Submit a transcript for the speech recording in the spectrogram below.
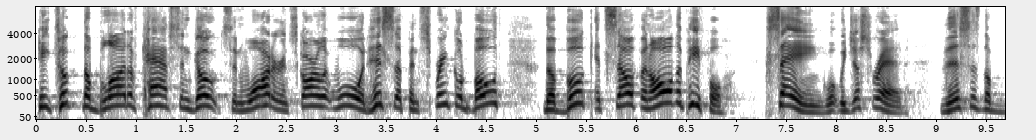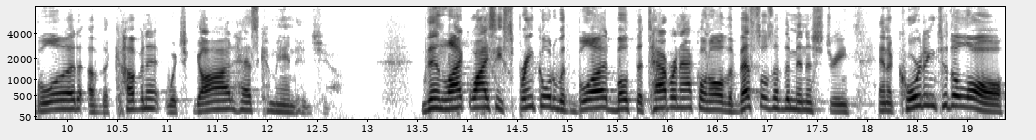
he took the blood of calves and goats and water and scarlet wool and hyssop and sprinkled both the book itself and all the people, saying what we just read This is the blood of the covenant which God has commanded you. Then likewise he sprinkled with blood both the tabernacle and all the vessels of the ministry. And according to the law,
